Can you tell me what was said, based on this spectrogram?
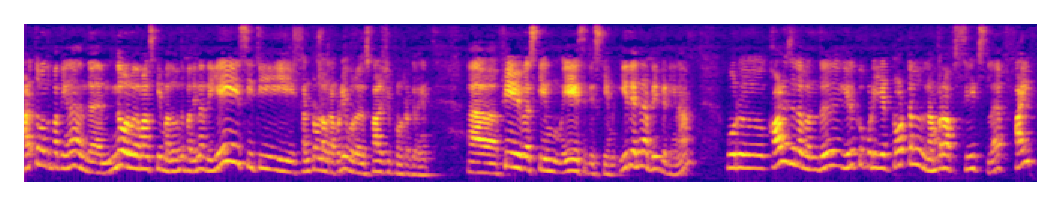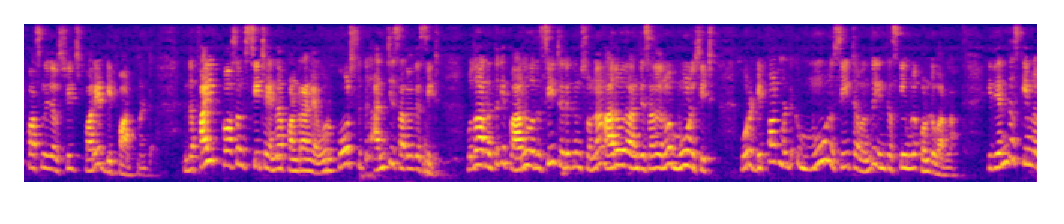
அடுத்து வந்து பார்த்தீங்கன்னா இந்த இன்னொரு விதமான ஸ்கீம் அது வந்து பார்த்தீங்கன்னா இந்த ஏஐசிடி கண்ட்ரோல் வரக்கூடிய ஒரு ஸ்காலர்ஷிப் ஒன்று இருக்குதுங்க ஃபீ ஸ்கீம் ஏஐசிடி ஸ்கீம் இது என்ன அப்படின்னு கேட்டிங்கன்னா ஒரு காலேஜில் வந்து இருக்கக்கூடிய டோட்டல் நம்பர் ஆஃப் சீட்ஸில் five percentage of seats for a department இந்த ஃபைவ் பர்சன்ட் சீட்டை என்ன பண்றாங்க? ஒரு கோர்ஸுக்கு அஞ்சு சதவீத சீட் உதாரணத்துக்கு இப்போ அறுபது சீட் இருக்குன்னு சொன்னா அறுபது அஞ்சு சதவீதம் மூணு சீட் ஒரு டிபார்ட்மெண்ட்டுக்கு மூணு சீட்டை வந்து இந்த ஸ்கீம்ல கொண்டு வரலாம். இது எந்த ஸ்கீம்ல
